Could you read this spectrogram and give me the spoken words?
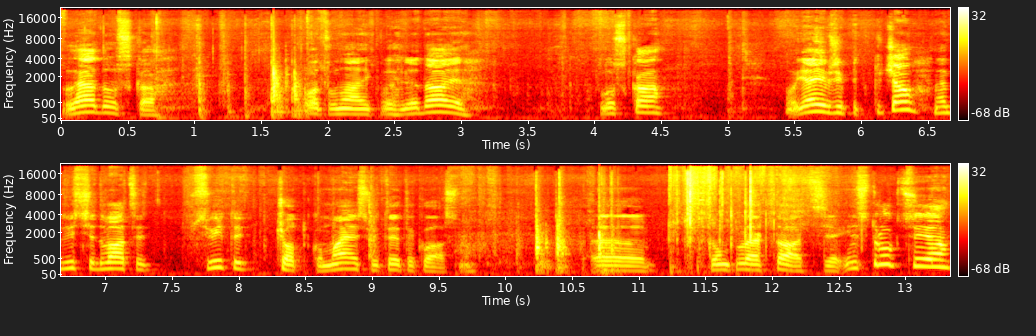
Ледовська. От вона як виглядає. Плоска. Ну, я її вже підключав на 220, світить чітко, має світити класно. Е, комплектація. Інструкція.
